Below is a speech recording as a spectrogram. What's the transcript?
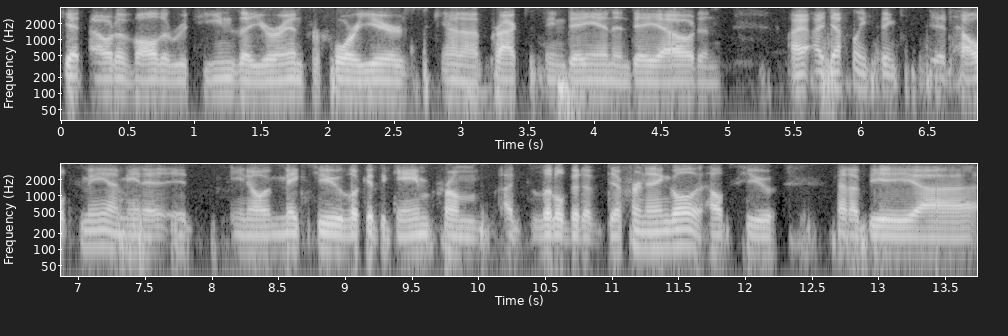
get out of all the routines that you're in for four years, kind of practicing day in and day out, and I, I definitely think it helped me. I mean, it, it you know it makes you look at the game from a little bit of different angle. It helps you kind of be uh,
